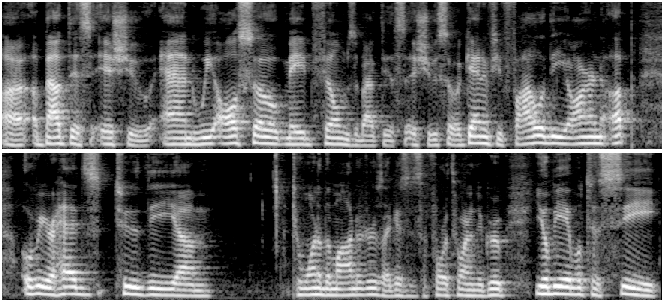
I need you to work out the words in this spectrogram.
Uh, about this issue, and we also made films about this issue. So again, if you follow the yarn up over your heads to the um, to one of the monitors, I guess it's the fourth one in the group, you'll be able to see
